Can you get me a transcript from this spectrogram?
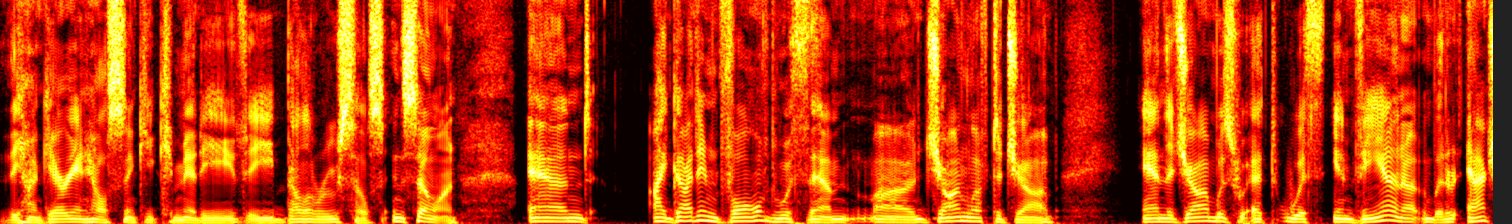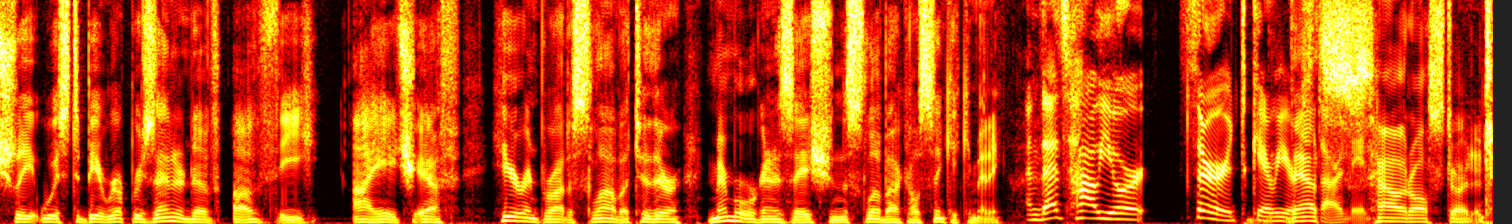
the Hungarian Helsinki Committee, the Belarus Helsinki, and so on. And I got involved with them. Uh, John left a job, and the job was at, with in Vienna, but actually it was to be a representative of the IHF here in Bratislava to their member organization, the Slovak Helsinki Committee. And that's how your third career That's started. That's how it all started.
